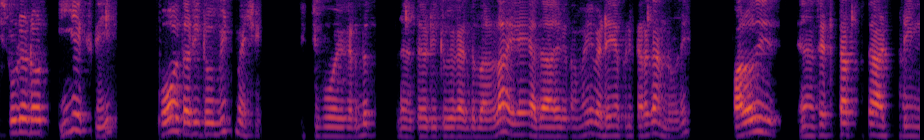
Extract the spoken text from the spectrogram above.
studio.exe for 32 bit machine. 64 එකද 32 එකක්ද බලලා ඒ අදාළ තමයි වැඩේ අපි කරගන්න ඕනේ. Follow the uh, setup starting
